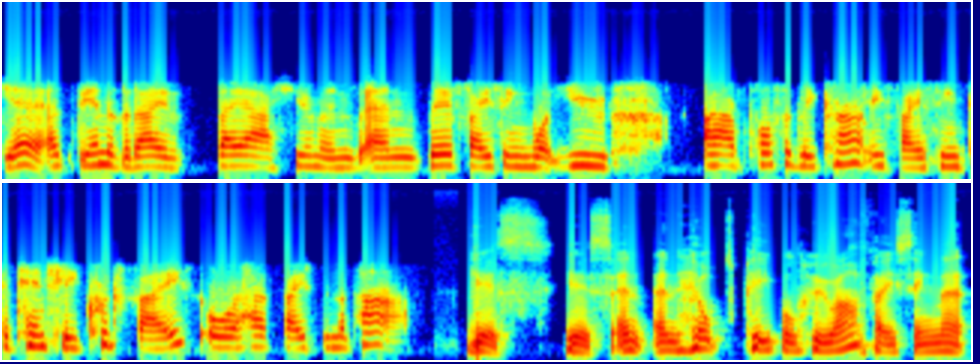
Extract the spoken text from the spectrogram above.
yeah, at the end of the day, they are humans and they're facing what you are possibly currently facing, potentially could face, or have faced in the past. Yes, yes, and and helps people who are facing that.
